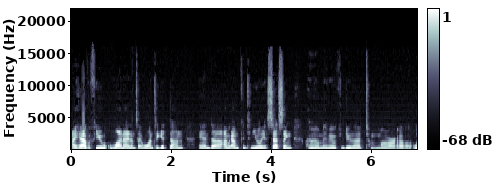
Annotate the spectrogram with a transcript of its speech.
I have a few line items I want to get done, and uh, I'm, I'm, continually assessing. Oh, maybe we can do that tomorrow.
